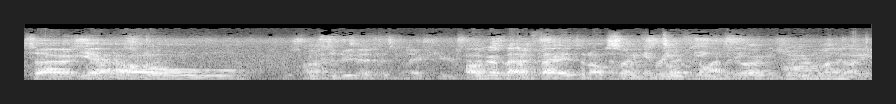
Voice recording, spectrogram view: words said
So, yeah, I'll. Supposed to do that, doesn't make you. I'll go battle phase and I'll swing into three things Calamity.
